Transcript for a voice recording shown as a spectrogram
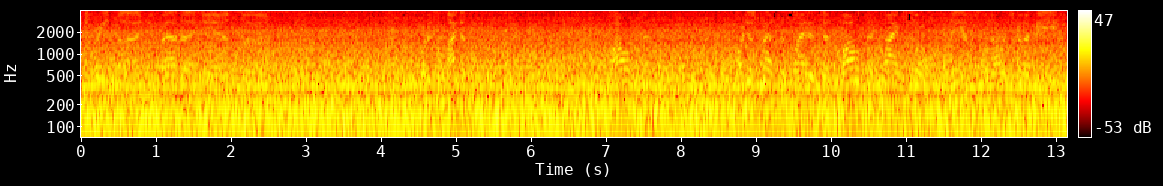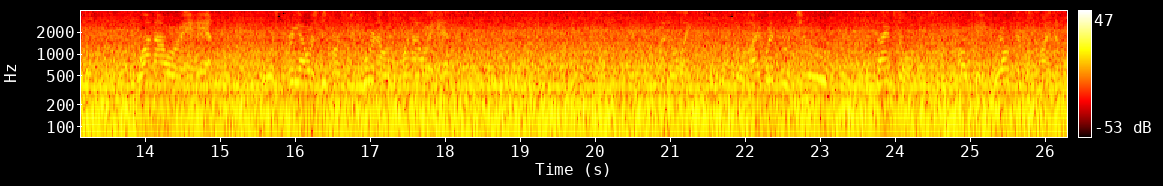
between uh, Nevada and uh, what is it, Idaho? Mountain. I just passed the sign that said Mountain Time Zone. Damn! So now it's gonna be one hour ahead. It was three hours difference before, now it's I. I don't like this. So I went through two time zones. Okay, welcome to Idaho.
